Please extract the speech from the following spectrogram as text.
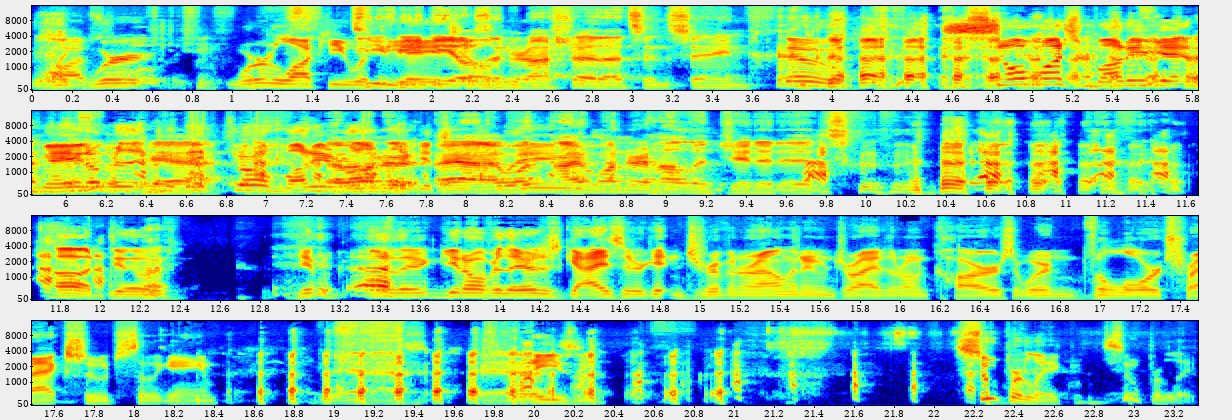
Yeah. like we're we're lucky with TV the deals AHL in. Russia. That's insane. Dude, so much money getting made over there. Dude, Yeah. They throw money I around wonder, like it's yeah, I crazy. I wonder how legit it is. Oh, dude. Get over, there, get over there. There's guys that are getting driven around. They don't even drive their own cars. They're wearing velour tracksuits to the game. yeah, yeah. Crazy. Super League. Super League.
